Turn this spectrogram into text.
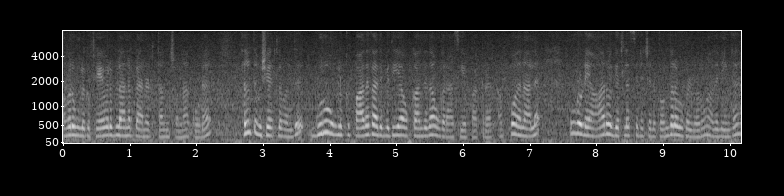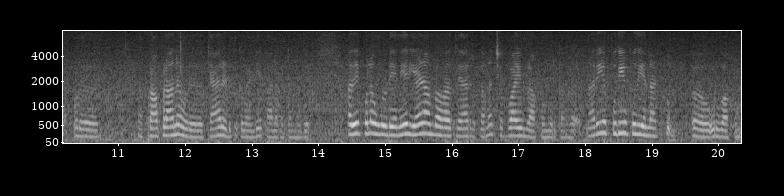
அவர் உங்களுக்கு ஃபேவரபிளான பிளானட் தான் சொன்னால் கூட ஹெல்த் விஷயத்தில் வந்து குரு உங்களுக்கு பாதகாதிபதியாக உட்காந்து தான் உங்கள் ராசியை பார்க்குறாரு. அப்போது அதனால் உங்களுடைய ஆரோக்கியத்தில் சின்ன சின்ன தொந்தரவுகள் வரும். அதை நீங்கள் ஒரு ப்ராப்பரான ஒரு கேர் எடுத்துக்க வேண்டிய காலகட்டம் இது அதே போல் உங்களுடைய நேர் ஏழாம் பாவத்தில் யார் இருக்காங்கன்னா செவ்வாயும் ராகுவும் இருக்காங்க. நிறைய புதிய புதிய நட்பு உருவாகும்.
